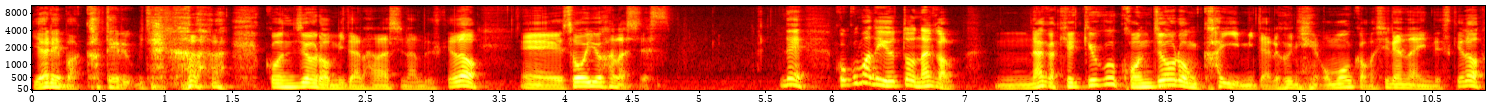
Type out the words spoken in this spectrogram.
やれば勝てるみたいな 根性論みたいな話なんですけど、えー、そういう話です。でここまで言うとなんかなんか結局根性論かいみたいな風に思うかもしれないんですけど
